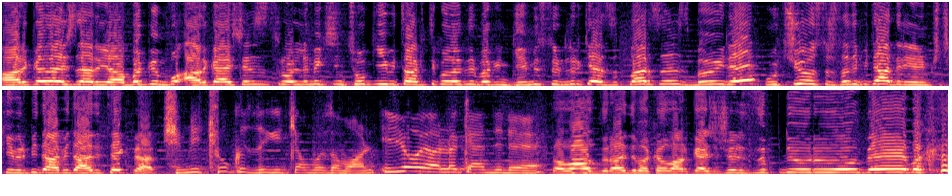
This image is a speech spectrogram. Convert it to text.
Arkadaşlar ya bakın bu arkadaşlarınızı trollemek için çok iyi bir taktik olabilir. Bakın gemi sürülürken zıplarsanız böyle uçuyorsunuz. Hadi bir daha deneyelim küçük emir. Bir daha bir daha hadi tekrar. Şimdi çok hızlı gideceğim o zaman. İyi ayarla kendini. Tamamdır hadi bakalım arkadaşlar şöyle zıplıyorum ve bakın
